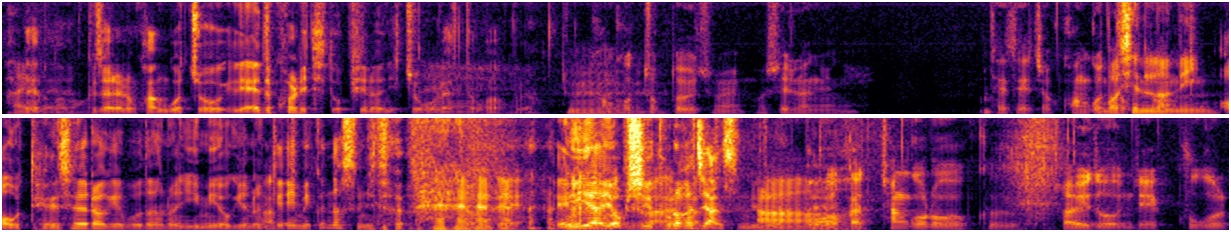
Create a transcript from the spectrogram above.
파이로 네네. 넘어가. 그 전에는 광고 쪽 ad quality 높이는 이쪽으로 네. 했던 것 같고요. 음. 광고 쪽도 요즘에 machine learning이 대세죠. 광고 machine learning. 어우 대세라기보다는 이미 여기는 아, 게임이 끝났습니다. 쪽인데 AI 없이 돌아가지 않습니다. 아. 네. 그러니까 참고로 그 저희도 이제 구글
